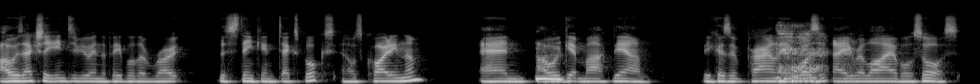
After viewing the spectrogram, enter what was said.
I was actually interviewing the people that wrote the stinking textbooks and I was quoting them and mm. I would mm. get marked down because apparently it wasn't a reliable source.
